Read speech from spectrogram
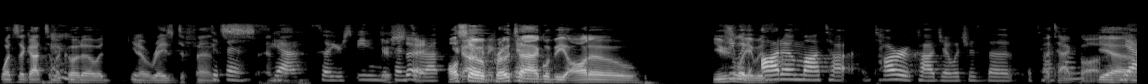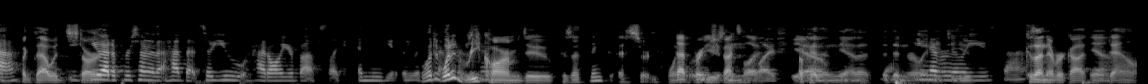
once I got to Makoto, it you know raised defense. Defense. and Yeah. So your speed and You're defense set. are up. Also, not Pro Tag would be auto. Usually, he it would would. auto Mata- Tarukaja, which was the attack, Attack one. buff. yeah, Yeah. like that would You- start. You had a persona that had that, so you had all your buffs like immediately with what what did first. Recarm do? Because I think at a certain point That brings you back to life. Life. Yeah. Okay, then yeah, that, that didn't really You never need to really use used that. because I never got Yeah. down.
